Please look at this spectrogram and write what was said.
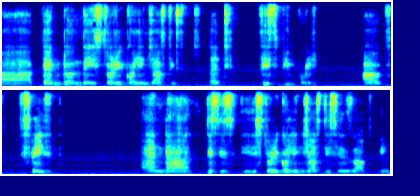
uh, pegged on the historical injustice that these people have faced. And uh, this is historical injustices have been,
